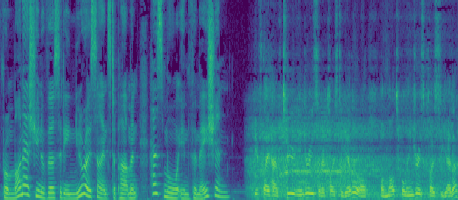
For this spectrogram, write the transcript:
from Monash University Neuroscience Department has more information. If they have two injuries that are close together or, or multiple injuries close together,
